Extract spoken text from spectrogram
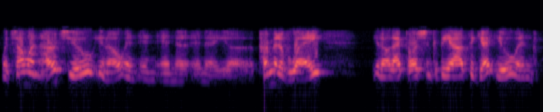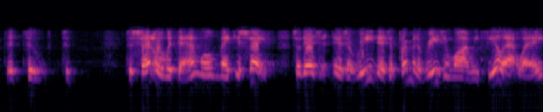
when someone hurts you, you know, in in in a, in a uh, primitive way, you know that person could be out to get you, and to to to to settle with them will make you safe. So there's there's a re, there's a primitive reason why we feel that way,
